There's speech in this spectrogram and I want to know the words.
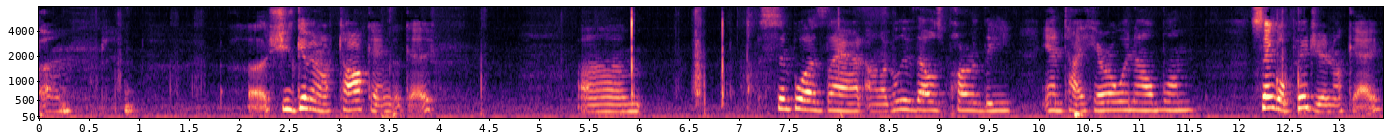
um, uh, she's giving off talking, okay. Um, simple as that. Um, I believe that was part of the anti heroin album. Single Pigeon, okay.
